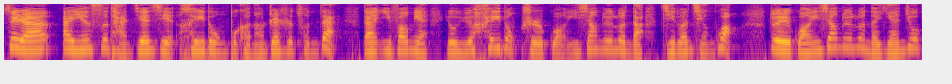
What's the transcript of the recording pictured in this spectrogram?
虽然爱因斯坦坚信黑洞不可能真实存在，但一方面，由于黑洞是广义相对论的极端情况，对广义相对论的研究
